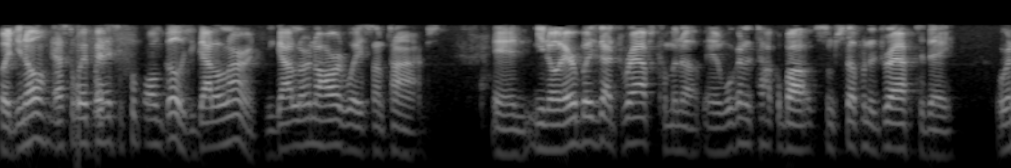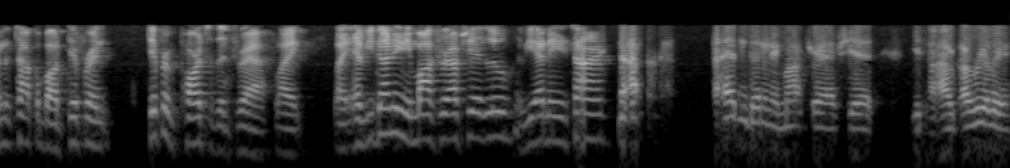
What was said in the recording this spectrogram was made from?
but you know, that's the way fantasy football goes. You gotta learn. You gotta learn the hard way sometimes. And, you know, everybody's got drafts coming up and we're gonna talk about some stuff in the draft today. We're gonna talk about different different parts of the draft. Like like have you done any mock drafts yet, Lou? Have you had any time? No, I, I hadn't done any mock drafts yet. You know, I, I really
